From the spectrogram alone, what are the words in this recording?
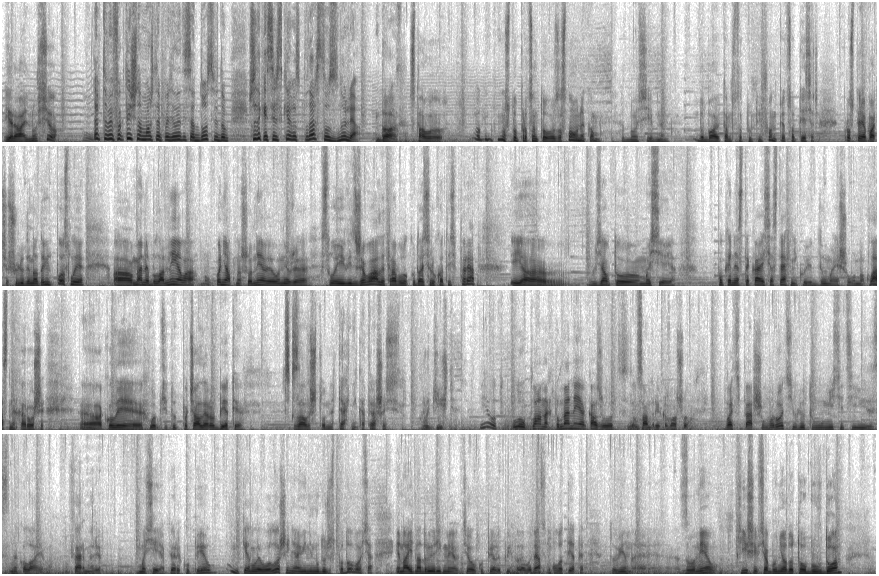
І реально все. Тобто ви фактично можете поділитися досвідом, що таке сільське господарство з нуля. Да, став ну, стопроцентово засновником одноосібним. додав там статутний фонд 500 тисяч. Просто я бачив, що люди надають послуги. А в мене була Нива. Ну, понятно, що Неви вони вже свої відживали, треба було кудись рухатись вперед. І я взяв то Месія. Поки не стикаєшся з технікою, думаєш, що воно класне, хороше. Е, А коли хлопці тут почали робити, сказали, що не техніка, треба щось крутіше. І от було в планах, то в мене я кажу, от Олександру казав, що в 21-му році, в лютому місяці з Миколаєва, фермерів Мосія перекупив, ну, кинули в оголошення, він йому дуже сподобався. І навіть на другий рік ми цього купили, поїхали в Одесу молотити, то він е, дзвонив, тішився, бо у нього до того був дом.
